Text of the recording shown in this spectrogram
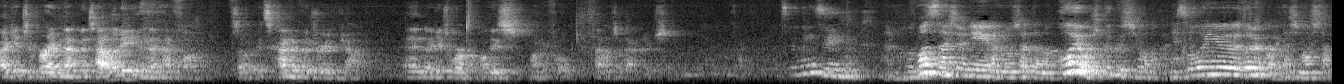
I get to bring that mentality and then have fun. So it's kind of a dream job. And I get to work with all these wonderful, talented actors. It's amazing. まず最初にあのおっしゃったのは声を低くしようとかね そういう努力をいたしました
